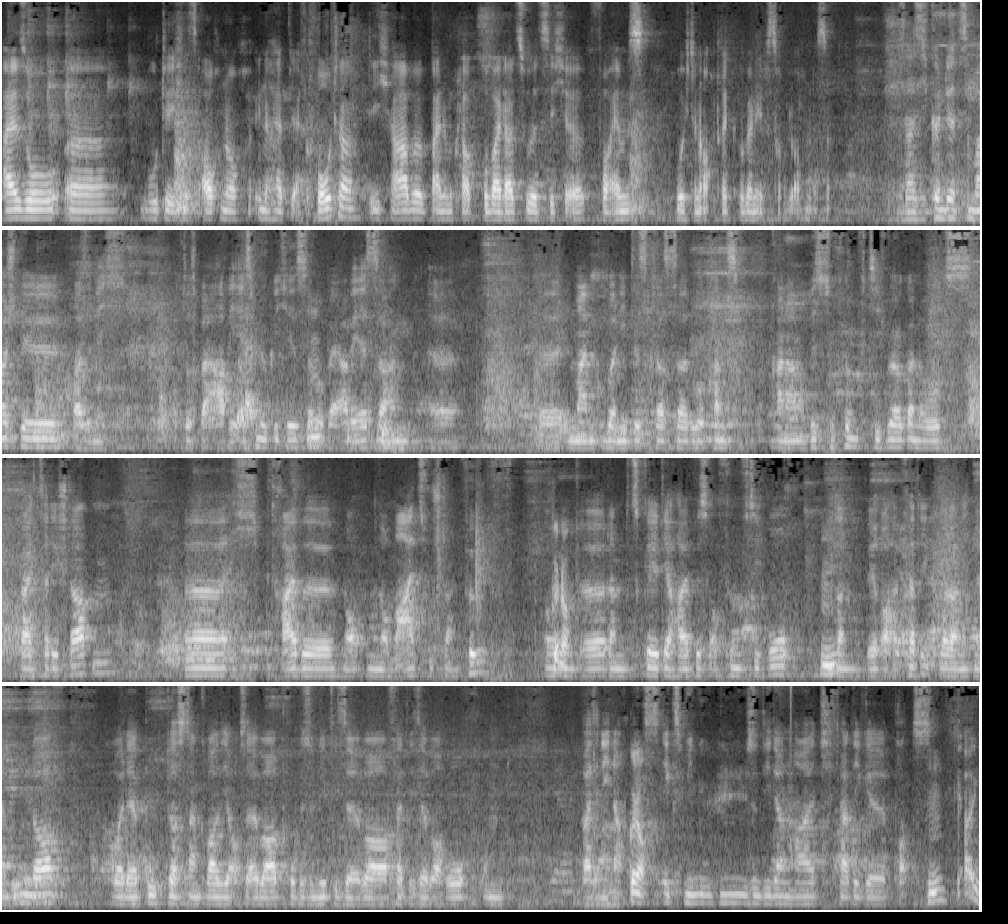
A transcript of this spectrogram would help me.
Also äh, boote ich jetzt auch noch innerhalb der Quota, die ich habe, bei einem Cloud-Provider zusätzliche VMs, wo ich dann auch direkt Kubernetes drauf laufen lasse. Das heißt, ich könnte jetzt zum Beispiel, weiß ich nicht, ob das bei AWS möglich ist, aber bei AWS sagen, äh, äh, in meinem Kubernetes-Cluster, du kannst, keine Ahnung, bis zu 50 Worker-Nodes gleichzeitig starten. Äh, ich betreibe noch im Normalzustand 5 und Genau. äh, dann scaled er halt bis auf 50 hoch und dann wäre er halt fertig, weil er nicht mehr booten darf. Aber der bucht das dann quasi auch selber, provisioniert die selber, fährt die selber hoch und weiß ich nicht, nach Genau. x, Minuten sind die dann halt fertige Pots.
